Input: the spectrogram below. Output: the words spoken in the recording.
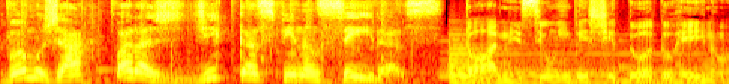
vamos já para as dicas financeiras. Torne-se um investidor do reino.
